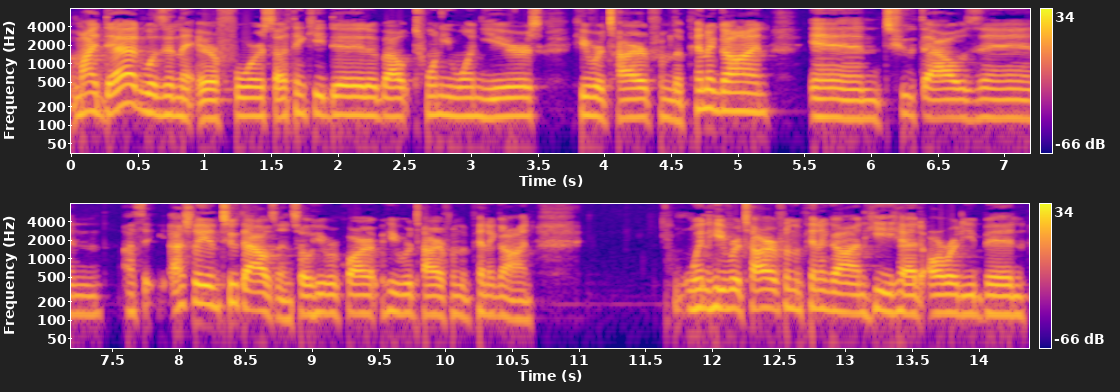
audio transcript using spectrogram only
My dad was in the Air Force. I think he did about 21 years. He retired from the Pentagon in 2000. I think actually in 2000. So he required he retired from the Pentagon when he retired from the Pentagon, he had already been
